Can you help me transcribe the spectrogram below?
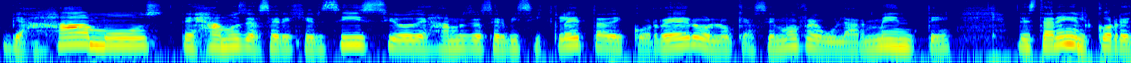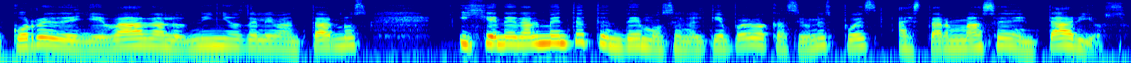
viajamos, dejamos de hacer ejercicio, dejamos de hacer bicicleta, de correr o lo que hacemos regularmente, de estar en el corre-corre, de llevar a los niños, de levantarnos. Y generalmente tendemos en el tiempo de vacaciones pues a estar más sedentarios.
